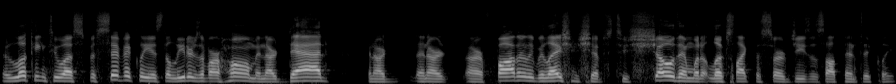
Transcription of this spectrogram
They're looking to us specifically as the leaders of our home and our dad and our, and our, our fatherly relationships to show them what it looks like to serve Jesus authentically.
